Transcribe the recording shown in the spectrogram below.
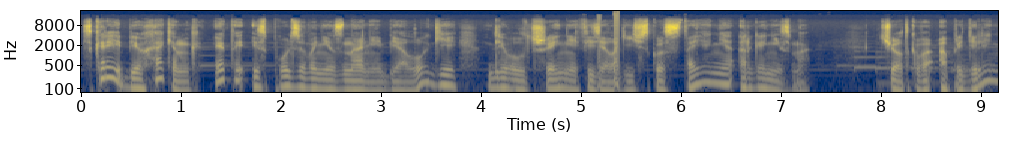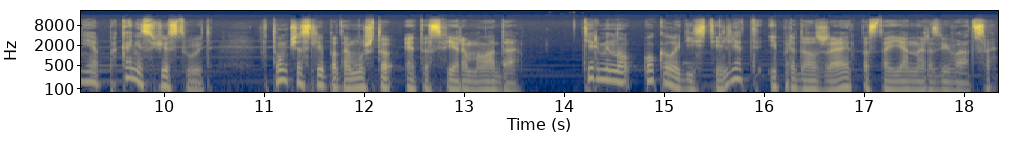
Скорее, биохакинг – это использование знаний биологии для улучшения физиологического состояния организма. Четкого определения пока не существует, в том числе потому, что эта сфера молода. Термину около 10 лет и продолжает постоянно развиваться.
